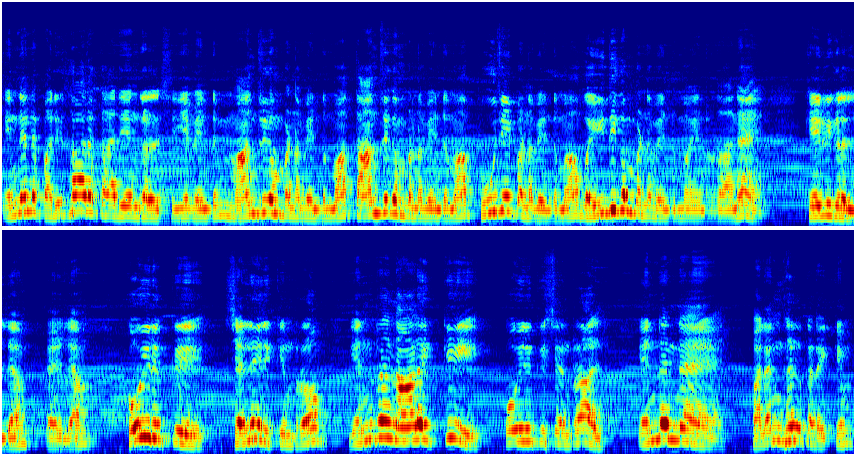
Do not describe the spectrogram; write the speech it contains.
என்னென்ன பரிகார காரியங்கள் செய்ய வேண்டும்? மாந்திரிகம் பண்ண வேண்டுமா? தாந்திரிகம் பண்ண வேண்டுமா? பூஜை பண்ண வேண்டுமா? வைதிகம் பண்ண வேண்டுமா என்றதான கேள்விகள் எல்லாம் எல்லாம் கோயிலுக்கு செல்ல இருக்கின்றோம். என்ற நாளைக்கு கோயிலுக்கு சென்றால் என்னென்ன பலன்கள் கிடைக்கும்?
